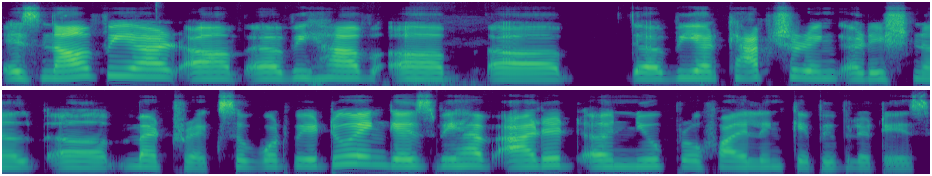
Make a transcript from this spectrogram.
is now we are uh, uh, we have a, a uh, we are capturing additional uh, metrics. So what we are doing is we have added a new profiling capabilities.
